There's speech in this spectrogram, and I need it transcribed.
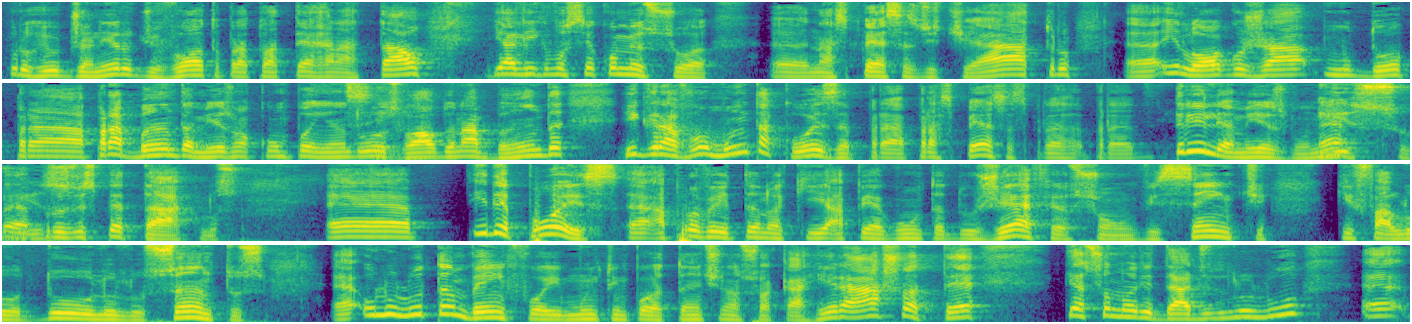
para o Rio de Janeiro, de volta para a tua terra natal, e ali que você começou uh, nas peças de teatro uh, e logo já mudou para a banda mesmo, acompanhando Sim. o Oswaldo na banda e gravou muita coisa para as peças, para trilha mesmo, né? Isso, Para os espetáculos. É, E depois, aproveitando aqui a pergunta do Jefferson Vicente, que falou do Lulu Santos, eh, o Lulu também foi muito importante na sua carreira. Acho até que a sonoridade do Lulu eh,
